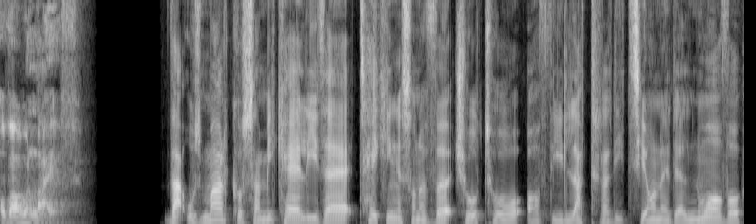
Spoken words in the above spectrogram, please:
of our life. That was Marco Sammicheli there, taking us on a virtual tour of the La Tradizione del Nuovo,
